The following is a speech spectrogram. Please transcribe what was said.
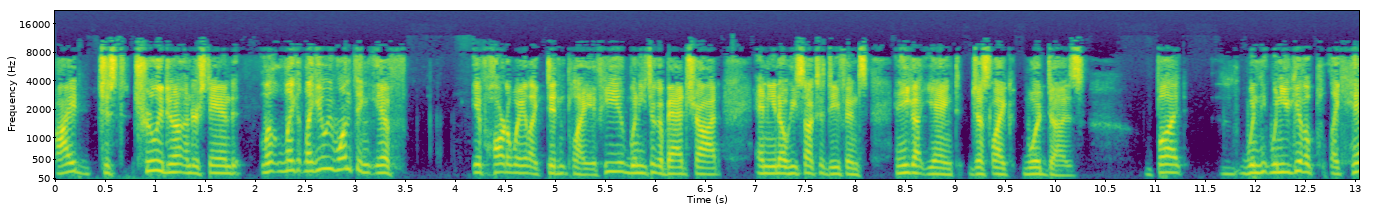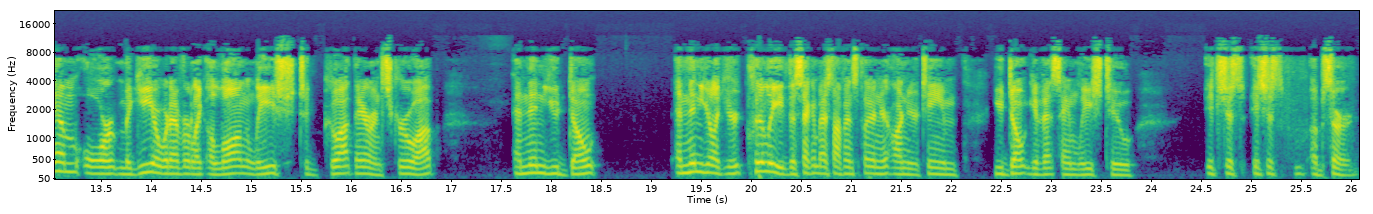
I just truly do not understand. Like like it would be one thing if if Hardaway like didn't play, if he when he took a bad shot and you know he sucks at defense and he got yanked just like Wood does. But when when you give up like him or McGee or whatever like a long leash to go out there and screw up, and then you don't, and then you're like you're clearly the second best offense player on your on your team, you don't give that same leash to. It's just it's just absurd.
